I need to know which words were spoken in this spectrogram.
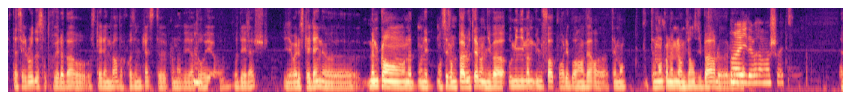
c'était assez rigolo de se retrouver là-bas au, au Skyline Bar, de recroiser une cast qu'on avait adorée euh, au DLH. Et ouais, le Skyline, euh, même quand on, a- on est, on séjourne pas à l'hôtel, on y va au minimum une fois pour aller boire un verre, euh, tellement, tellement qu'on aime l'ambiance du bar. Le, le- Ouais, il est vraiment chouette. la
